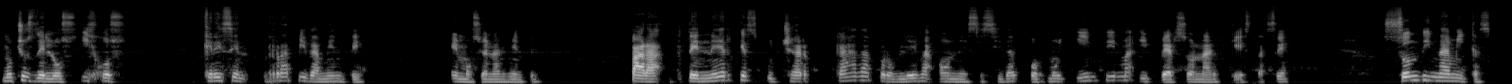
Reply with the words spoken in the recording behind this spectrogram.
Muchos de los hijos crecen rápidamente emocionalmente para tener que escuchar cada problema o necesidad, por muy íntima y personal que ésta sea. Son dinámicas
